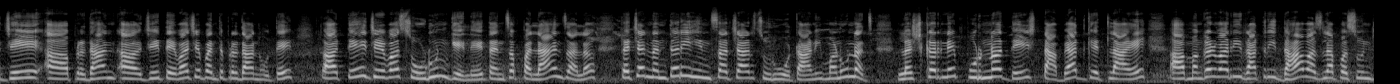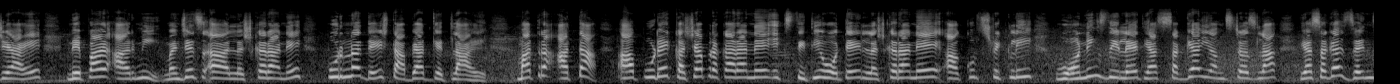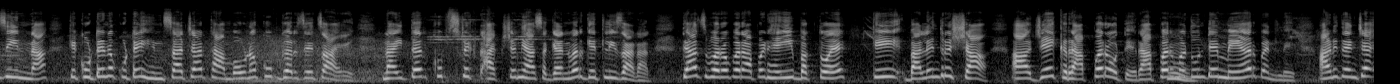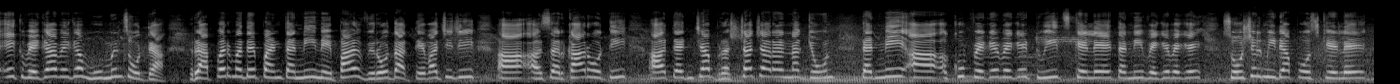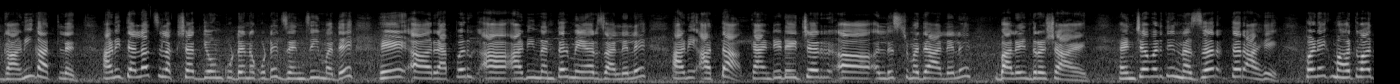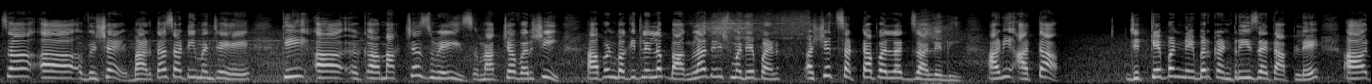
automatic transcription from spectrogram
जे प्रधान जे तेव्हाचे पंतप्रधान होते ते जेव्हा सोडून गेले त्यांचं पलायन झालं त्याच्यानंतरही हिंसाचार सुरू होता. आणि म्हणूनच लष्करने पूर्ण देश ताब्यात घेतला आहे. मंगळवारी रात्री दहा वाजल्यापासून जे आहे नेपाळ आर्मी म्हणजेच लष्कराने पूर्ण देश ताब्यात घेतला आहे. मात्र आता पुढे कशा प्रकाराने एक स्थिती होते लष्कराने खूप स्ट्रिक्टली वॉर्निंग्स दिलेत या सगळ्या यंगस्टर्सला या सगळ्या जेन्झींना की कुठे ना कुठे हिंसाचार थांबवणं खूप गरजेचं आहे. नाहीतर खूप स्ट्रिक्ट ॲक्शन या सगळ्यांवर घेतली जाणार. त्याचबरोबर आपण हेही बघतोय की बालेंद्र शाह जे एक रॅपर होते रॅपरमधून ते मेयर बनले आणि त्यांच्या एक वेगळ्या वेगळ्या मुवमेंट्स होत्या. रॅपरमध्ये पण त्यांनी नेपाळ विरोधात तेव्हाची जी सरकार होती त्यांच्या भ्रष्टाचारांना घेऊन त्यांनी खूप वेगळे वेगळे ट्विट्स केले त्यांनी वेगळे वेगळे सोशल मीडिया पोस्ट केले गाणी घातलेत आणि त्यालाच लक्षात घेऊन कुठे ना कुठे झेन्झीमध्ये हे रॅपर आणि नंतर मेयर झालेले आणि आता कॅन्डिडेचर लिस्टमध्ये आलेले बालेंद्र शाह आहेत. ह्यांच्यावरती नजर तर आहे पण एक महत्त्वाचा विषय भारतासाठी म्हणजे हे की मागच्याच वेळीस मागच्या वर्षी आपण बघितलेलं बांगलादेशमध्ये पण अशीच सट्टापलट झालेली. आणि आता जितके पण नेबर कंट्रीज आहेत आपले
